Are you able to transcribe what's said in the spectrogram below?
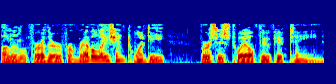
a little further from Revelation 20, verses 12 through 15.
